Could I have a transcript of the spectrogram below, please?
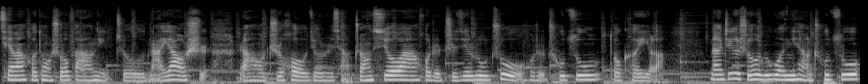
签完合同收房，你就拿钥匙，然后之后就是想装修啊，或者直接入住或者出租都可以了。那这个时候，如果你想出租，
